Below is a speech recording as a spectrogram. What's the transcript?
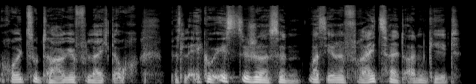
heutzutage vielleicht auch ein bisschen egoistischer sind, was ihre Freizeit angeht.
